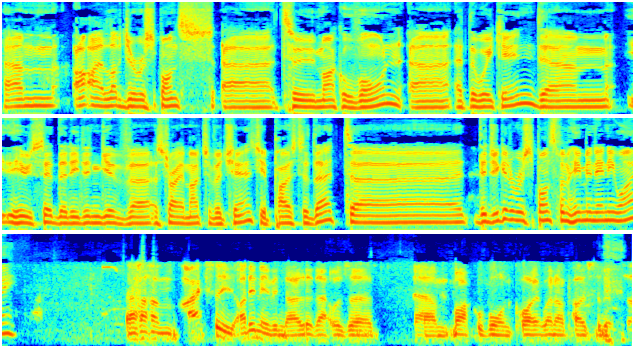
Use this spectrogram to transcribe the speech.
Um, I, loved your response uh, to Michael Vaughan uh, at the weekend. Um, who said that he didn't give uh, Australia much of a chance. You posted that. Uh, did you get a response from him in any way? Um, I actually I didn't even know that that was a um, Michael Vaughan quote when I posted it. So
